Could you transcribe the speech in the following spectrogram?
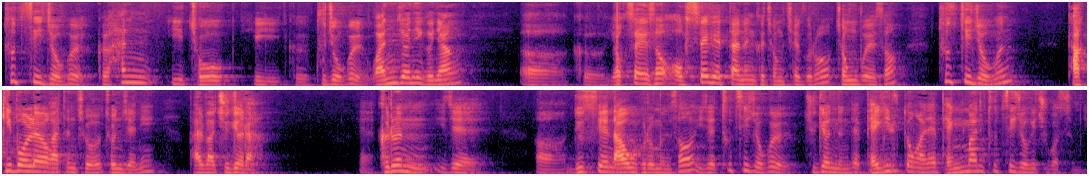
투시족을 그 한 이족이 그 부족을 완전히 그냥 어, 그 역사에서 없애겠다는 그 정책으로 정부에서 투시족은 바퀴벌레와 같은 조, 존재니 밟아 죽여라. 예, 그런 이제 어, 뉴스에 나오고 그러면서 이제 투시족을 죽였는데 100일 동안에 100만 투시족이 죽었습니다.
